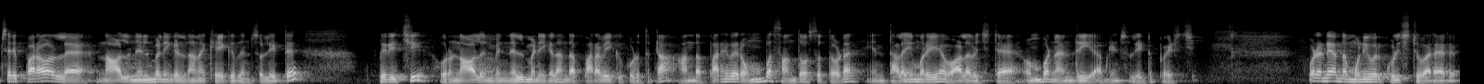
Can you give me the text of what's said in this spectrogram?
சரி பரவாயில்ல. நாலு நெல்மணிகள் தானே கேட்குதுன்னு சொல்லிட்டு பிரித்து ஒரு நாலு மெ- நெல்மணிகளை அந்த பறவைக்கு கொடுத்துட்டா. அந்த பறவை ரொம்ப சந்தோஷத்தோடு என் தலைமுறையை வாழ வச்சுட்டேன் ரொம்ப நன்றி அப்படின்னு சொல்லிட்டு போயிடுச்சு. உடனே அந்த முனிவர் குளிச்சுட்டு வராரு.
